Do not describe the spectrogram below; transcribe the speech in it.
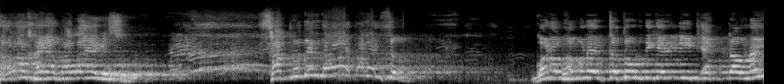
ধাওয়া খায়া পালায়া গেছো। ছাত্রদের ধাওয়ায় পালাইছো। গণভবনের চতুর্দিকের ইট একটাও নাই,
